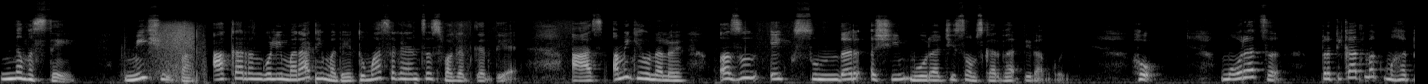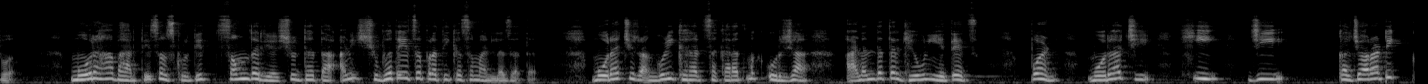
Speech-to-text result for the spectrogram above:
नमस्ते. मी शिल्पा आकार रंगोली मराठीमध्ये तुम्हा सगळ्यांचं स्वागत करते आहे आज आम्ही घेऊन आलो आहे अजून एक सुंदर अशी मोराची संस्कार भारती रांगोळी. हो मोराचं प्रतिकात्मक महत्त्व. मोर हा भारतीय संस्कृतीत सौंदर्य शुद्धता आणि शुभतेचं प्रतीक असं मानलं जातं. मोराची रांगोळी घरात सकारात्मक ऊर्जा आनंद तर घेऊन येतेच पण मोराची ही जी कल्चॉरॉटिक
